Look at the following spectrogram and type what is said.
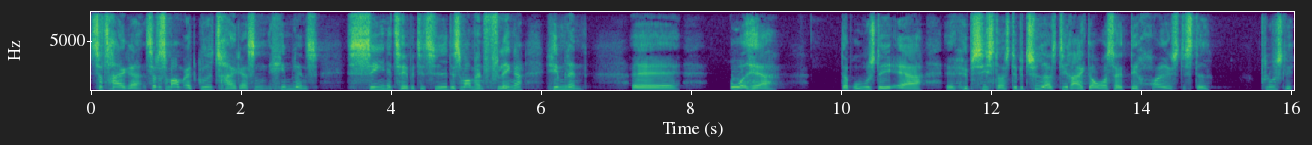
så, trækker, så er det som om, at Gud trækker sådan himlens scenetæppe til side. Det er som om, han flænger himlen. Øh, ordet her, der bruges, det er øh, hypsistos. Det betyder altså direkte oversat det højeste sted. Pludselig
